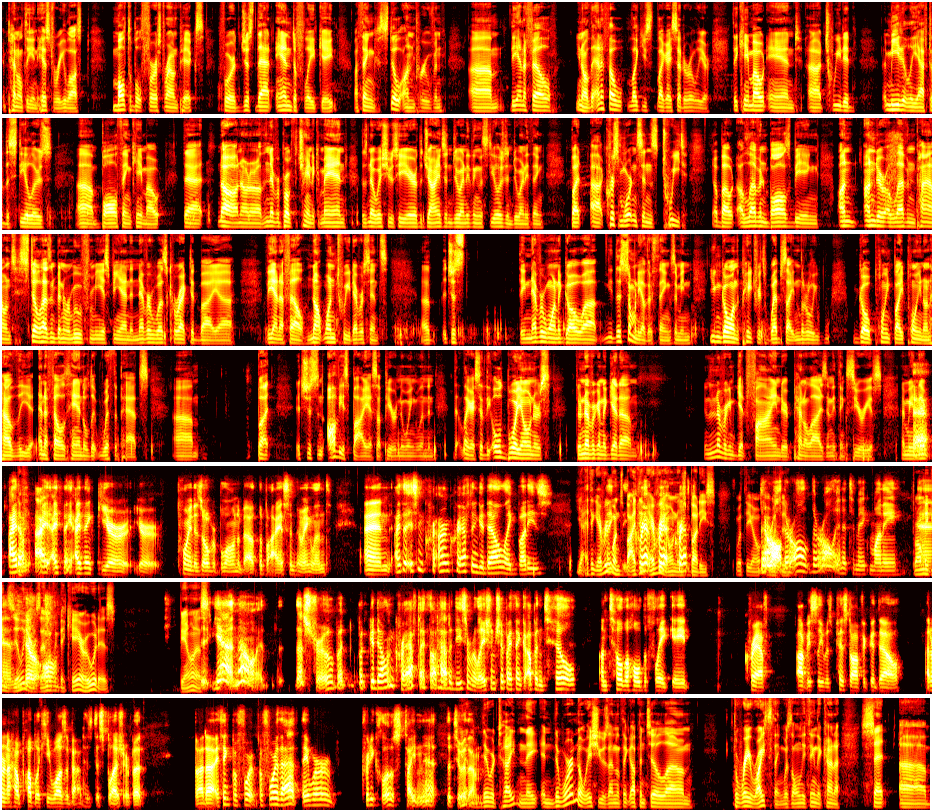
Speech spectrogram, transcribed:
penalty in history. Lost multiple first round picks for just that and Deflategate, a thing still unproven. Um, the NFL, you know, the NFL, like you, like I said earlier, they came out and uh, tweeted immediately after the Steelers uh, ball thing came out that no, no, no, no, they never broke the chain of command. There's no issues here. The Giants didn't do anything. The Steelers didn't do anything. But uh, Chris Mortensen's tweet about 11 balls being un- under 11 pounds still hasn't been removed from ESPN and never was corrected by uh, the NFL. Not one tweet ever since. Uh, it just they never want to go. Uh, there's so many other things. I mean, you can go on the Patriots website and literally go point by point on how the NFL has handled it with the Pats. Um, but it's just an obvious bias up here in New England. And th- like I said, the old boy owners, they're never going to get um, they're never going to get fined or penalized anything serious. I mean, they're I don't. I, I think I think your your point is overblown about the bias in New England, and I th- isn't aren't Kraft and Goodell like buddies? yeah. I think everyone's. the I think Kraft- every Kraft- owner's Kraft- buddies with the owner. They're all they're all they're all in it to make money. they're all making zillions. I don't all- think they care who it is. Be Uh, honest. Yeah, no, that's true. But but Goodell and Kraft, I thought had a decent relationship. I think up until until the whole Deflate Gate, Kraft obviously was pissed off at Goodell. I don't know how public he was about his displeasure, but but uh, I think before before that they were pretty close, tight knit, the two of them. They were tight, and they and there were no issues. I don't think up until um, the Ray Rice thing was the only thing that kind of set uh,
